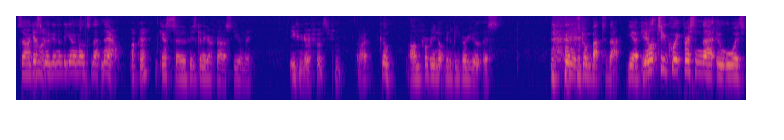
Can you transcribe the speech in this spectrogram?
So I guess Right. we're gonna be going on to that now. okay, I guess so. Who's gonna go first? You or me? you can go first. All right, cool. I'm probably not gonna be very good at this. and it's gone back to that. Yeah, if you're Yeah. not too quick pressing that, it will always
